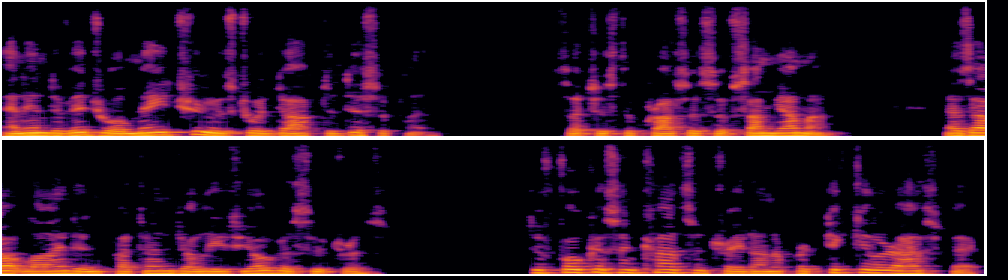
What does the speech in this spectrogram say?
An individual may choose to adopt a discipline, such as the process of samyama, as outlined in Patanjali's Yoga Sutras, to focus and concentrate on a particular aspect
